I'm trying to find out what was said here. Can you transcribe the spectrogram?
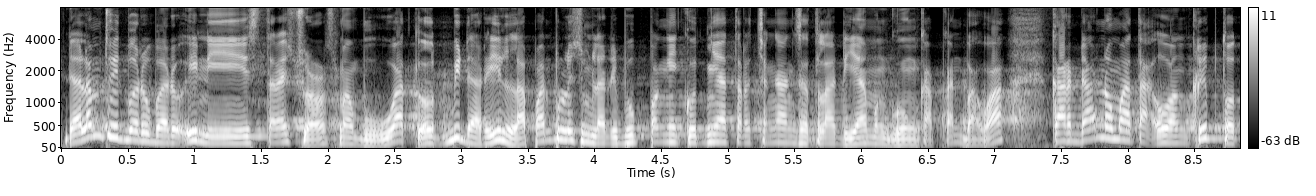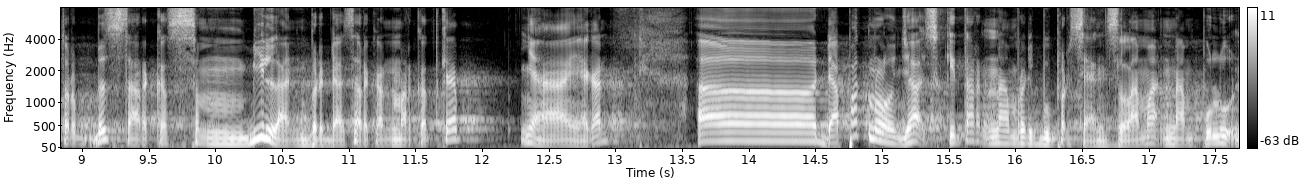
Dalam tweet baru-baru ini, Wars membuat lebih dari 89 ribu pengikutnya tercengang setelah dia mengungkapkan bahwa Cardano mata uang kripto terbesar ke-9 berdasarkan market cap-nya ya kan uh, dapat melonjak sekitar 6000 persen selama 66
